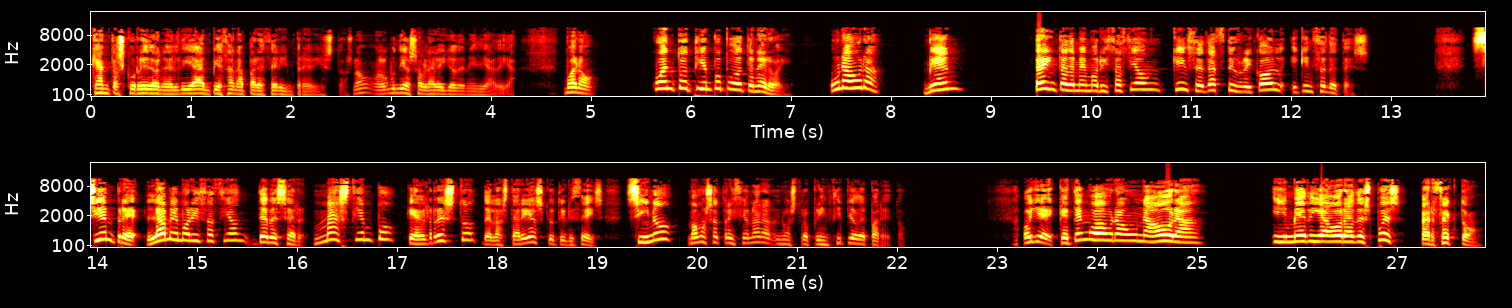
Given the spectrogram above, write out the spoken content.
que han transcurrido en el día empiezan a aparecer imprevistos, ¿no? Algún día os hablaré yo de mi día a día. Bueno, ¿Cuánto tiempo puedo tener hoy? ¿Una hora? Bien. 30 de memorización, 15 de active recall y 15 de test. Siempre la memorización debe ser más tiempo que el resto de las tareas que utilicéis. Si no, vamos a traicionar a nuestro principio de Pareto. Oye, que tengo ahora una hora y media hora después. Perfecto.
